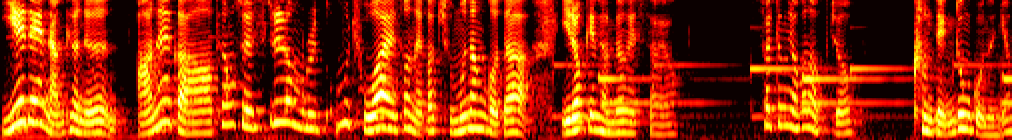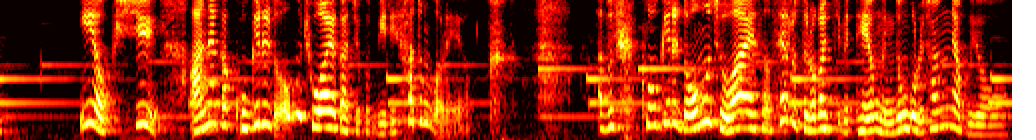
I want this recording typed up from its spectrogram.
이에 대해 남편은 아내가 평소에 스릴러물을 너무 좋아해서 내가 주문한 거다 이렇게 변명했어요. 설득력은 없죠. 그럼 냉동고는요? 이 역시 아내가 고기를 너무 좋아해가지고 미리 사둔 거래요. 아, 무슨 고기를 너무 좋아해서 새로 들어갈 집에 대형 냉동고를 사느냐고요.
